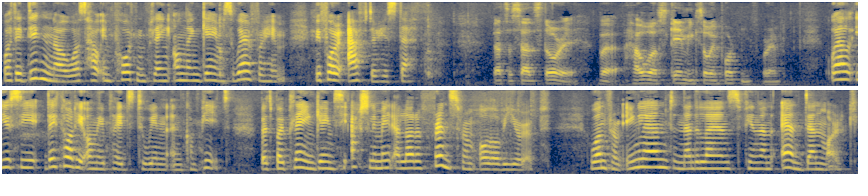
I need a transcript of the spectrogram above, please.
What they didn't know was how important playing online games were for him before or after his death. That's a sad story, but how was gaming so important for him? Well, you see, they thought he only played to win and compete, but by playing games, he actually made a lot of friends from all over Europe. One from England, Netherlands, Finland, and Denmark.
